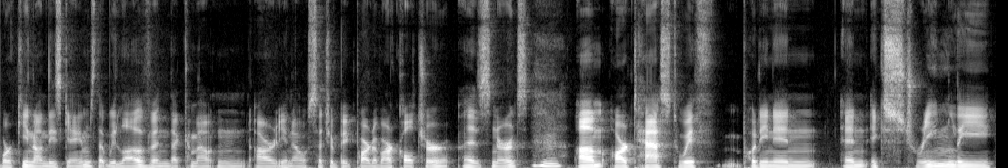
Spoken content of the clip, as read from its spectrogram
working on these games that we love and that come out and are you know such a big part of our culture as nerds Mm-hmm. um, are tasked with putting in an extremely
